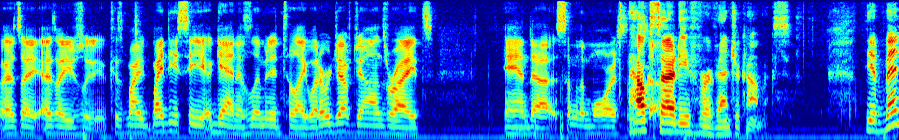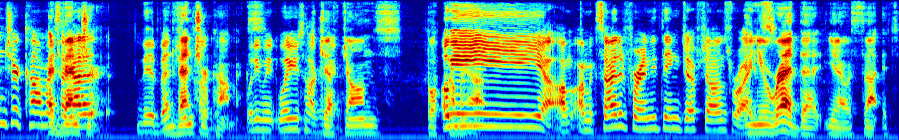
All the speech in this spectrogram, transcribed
as I as I usually do, because my, my DC again is limited to like whatever Geoff Johns writes, and uh, some of the Morris. How excited are you for Adventure Comics? The Avenger comics. Adventure. The Adventure, Adventure comic. Comics. What do you mean? What are you talking Jeff about? Geoff Johns' book Oh yeah, yeah, yeah, yeah. I'm, I'm excited for anything Geoff Johns writes. And you read that you know it's not it's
